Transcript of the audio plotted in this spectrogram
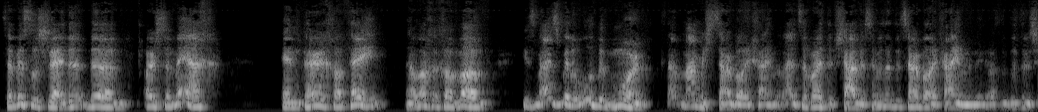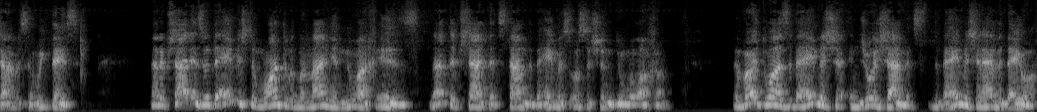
So Bissel Shvei, the, the Or Sameach in Perich Chafei halacha chavav, he's masbid a little bit more. It's not mamish tzar b'alechaim, but that's a word of Shabbos. And was the tzar b'alechaim? And wasn't the Shabbos and weekdays. Now the pshat is what the Amish to want with Lamanya Nuach is not the pshat that stam the behemoths also shouldn't do malacha. The word was the behemoth should enjoy Shabbos. The behemoth should have a day off.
